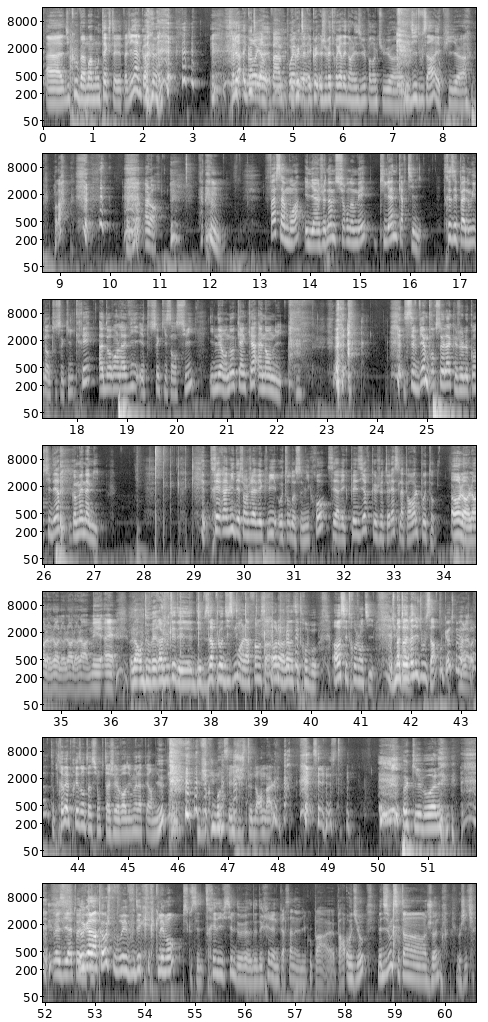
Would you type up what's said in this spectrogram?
Euh, du coup, bah moi mon texte est pas génial quoi. très bien. Écoute, Non, regarde, euh, enfin, un poème. écoute, écoute, je vais te regarder dans les yeux pendant que tu dis tout ça et puis euh, Alors. Face à moi, il y a un jeune homme surnommé Kylian Cartini. Très épanoui dans tout ce qu'il crée, adorant la vie et tout ce qui s'ensuit, il n'est en aucun cas un ennui. C'est bien pour cela que je le considère comme un ami. Très ravi d'échanger avec lui autour de ce micro, c'est avec plaisir que je te laisse la parole poteau. Oh là là là là là là là là, mais eh, là on devrait rajouter des, des applaudissements à la fin ça. Oh là là, c'est trop beau. Oh, c'est trop gentil. Je m'attendais pas du tout à ça. Ok, très bien. Voilà. voilà. T'as très belle présentation. Putain, je vais avoir du mal à faire mieux. moi, c'est juste normal. C'est juste. Ok, bon, allez. Vas-y, à toi. Donc alors comment je pourrais vous décrire Clément? Parce que c'est très difficile de, de décrire une personne euh, du coup par, euh, par audio. Mais disons que c'est un jeune, logique,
